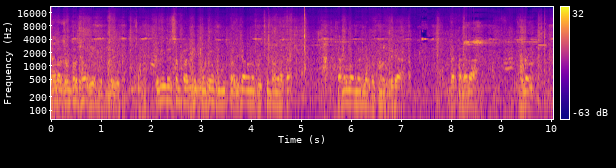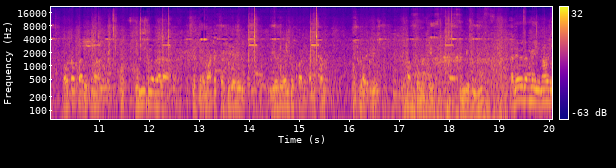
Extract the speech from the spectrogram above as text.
చాలా సంతోషం. తెలుగుదేశం పార్టీ కూటమి ప్రభుత్వం అధికారంలోకి వచ్చిన తర్వాత చంద్రబాబు నాయుడు గారు ముఖ్యమంత్రిగా గత నెల జూలై ఒకటో తారీఖున ఎన్నికల వేళ చెప్పిన మాట కట్టుబడి ఏడు వేల రూపాయల పెన్షన్ ముఖ్యమంత్రి కంపెనీ అందిస్తుంది అదేవిధంగా ఈనాడు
